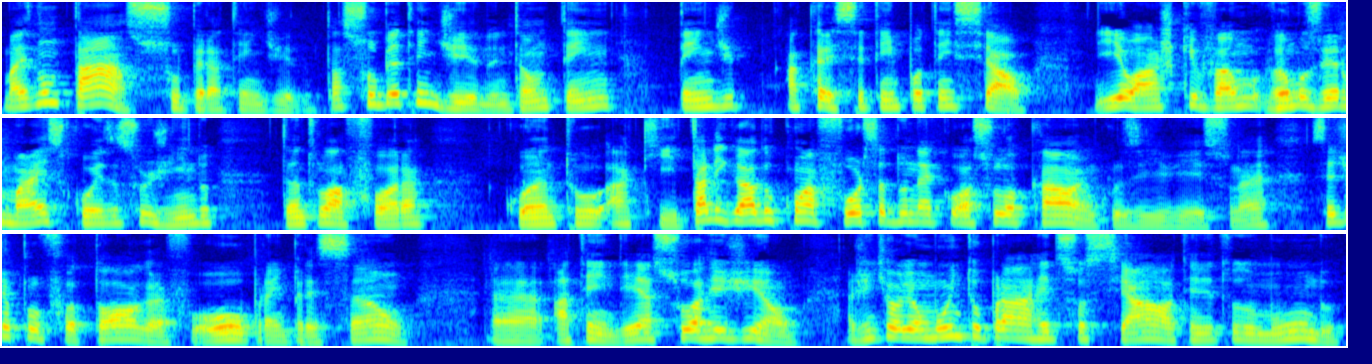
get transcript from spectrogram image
Mas não está super atendido, está subatendido. Então tem, tende a crescer, tem potencial. E eu acho que vamos, vamos ver mais coisas surgindo, tanto lá fora quanto aqui. Está ligado com a força do negócio local, inclusive, isso, né? Seja para o fotógrafo ou para a impressão, uh, atender a sua região. A gente olhou muito para a rede social, atender todo mundo,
